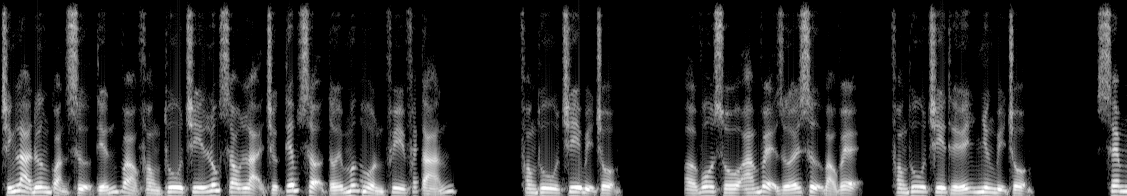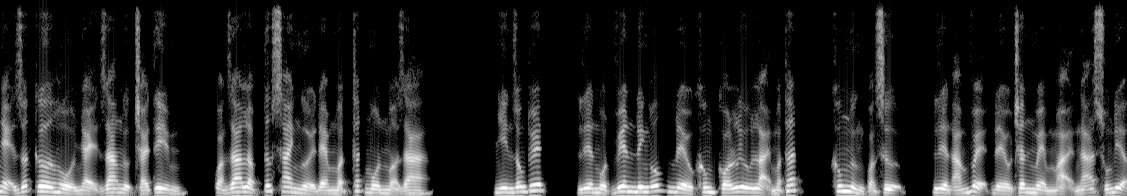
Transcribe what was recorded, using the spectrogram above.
Chính là đương quản sự tiến vào phòng thu chi lúc sau lại trực tiếp sợ tới mức hồn phi phách tán. Phòng thu chi bị trộm. Ở vô số ám vệ dưới sự bảo vệ, phòng thu chi thế nhưng bị trộm. Xem nhẹ rất cơ hồ nhảy ra ngực trái tim, quản gia lập tức sai người đem mật thất môn mở ra. Nhìn giống tuyết, liền một viên đinh ốc đều không có lưu lại mật thất, không ngừng quản sự, liền ám vệ đều chân mềm mại ngã xuống địa.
